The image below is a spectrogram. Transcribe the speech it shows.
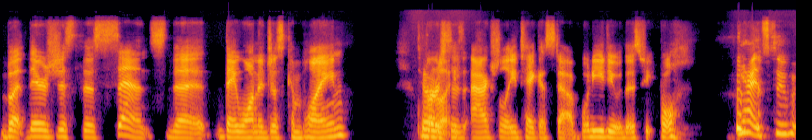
but there's just this sense that they want to just complain totally. versus actually take a step. What do you do with those people? Yeah it's super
